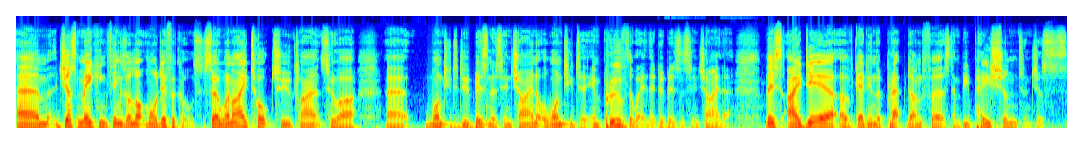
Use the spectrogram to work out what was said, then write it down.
um, just making things a lot more difficult. So when I talk to clients who are uh, wanting to do business in China or wanting to improve the way they do business in China, this idea of getting the prep done first and be patient and just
